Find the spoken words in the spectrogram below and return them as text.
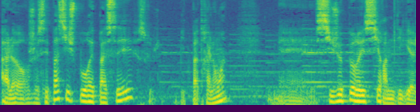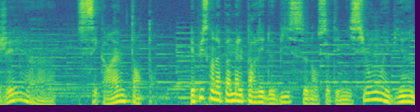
Alors, je ne sais pas si je pourrais passer, parce que je n'habite pas très loin, mais si je peux réussir à me dégager, euh, c'est quand même tentant. Et puisqu'on a pas mal parlé de bis dans cette émission, eh bien,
